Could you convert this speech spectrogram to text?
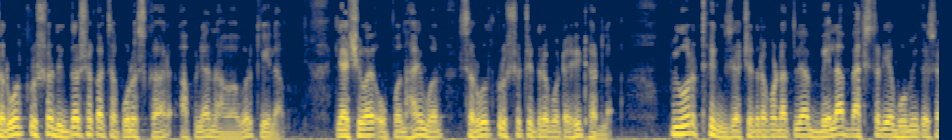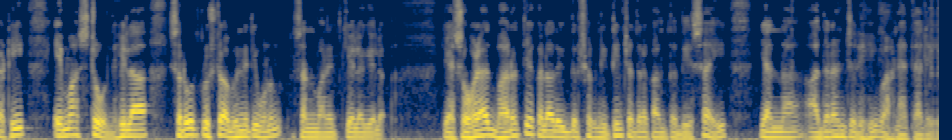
सर्वोत्कृष्ट दिग्दर्शकाचा पुरस्कार आपल्या नावावर केला. याशिवाय ओपन हायमर सर्वोत्कृष्ट चित्रपटही ठरला. प्युअर थिंग्स या चित्रपटातल्या बेला बॅक्स्टर या भूमिकेसाठी एमा स्टोन हिला सर्वोत्कृष्ट अभिनेती म्हणून सन्मानित केलं गेलं. या सोहळ्यात भारतीय कला दिग्दर्शक नितीन चंद्रकांत देसाई यांना आदरांजलीही वाहण्यात आली.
